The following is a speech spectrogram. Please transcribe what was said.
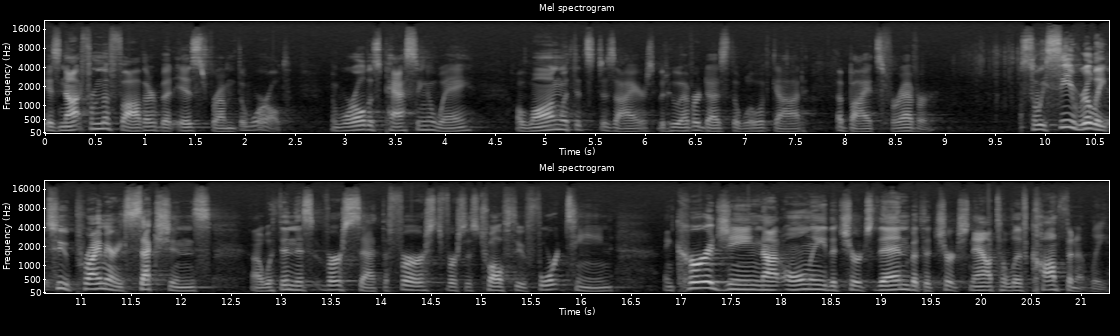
is not from the Father, but is from the world. The world is passing away along with its desires, but whoever does the will of God abides forever. So we see really two primary sections uh, within this verse set. The first, verses 12 through 14, encouraging not only the church then, but the church now to live confidently.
